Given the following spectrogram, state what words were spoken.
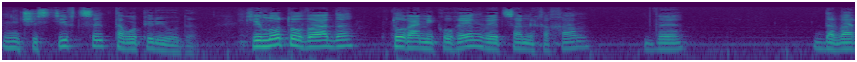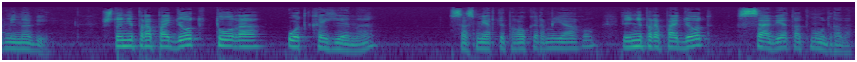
нечестивцы того периода. Килото вада турами курен вецами хахам в давар минави. Что не пропадет Тора от Каена со смертью пророка Армияру, и не пропадет совет от мудрого.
